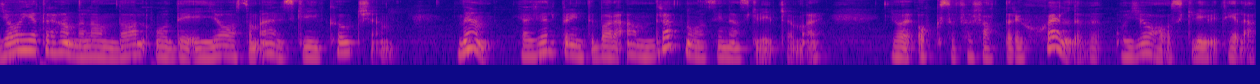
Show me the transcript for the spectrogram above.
Jag heter Hanna Landahl och det är jag som är skrivcoachen. Men jag hjälper inte bara andra att nå sina skrivdrömmar. Jag är också författare själv och jag har skrivit hela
